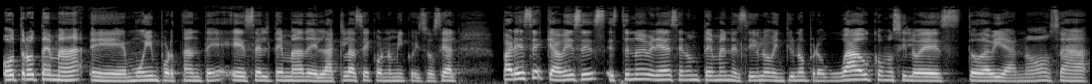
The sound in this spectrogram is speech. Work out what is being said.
Otro tema eh, muy importante es el tema de la clase económico y social. Parece que a veces este no debería de ser un tema en el siglo XXI, pero wow, como si lo es todavía, ¿no? O sea,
